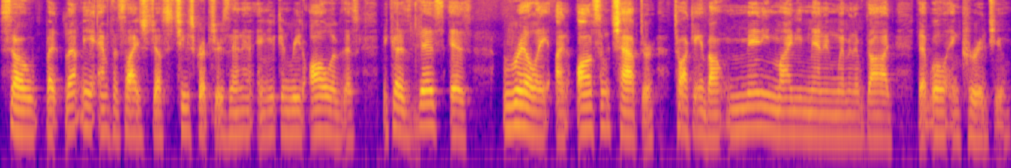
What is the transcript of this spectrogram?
So, but let me emphasize just two scriptures in it, and you can read all of this because this is really an awesome chapter talking about many mighty men and women of God that will encourage you.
